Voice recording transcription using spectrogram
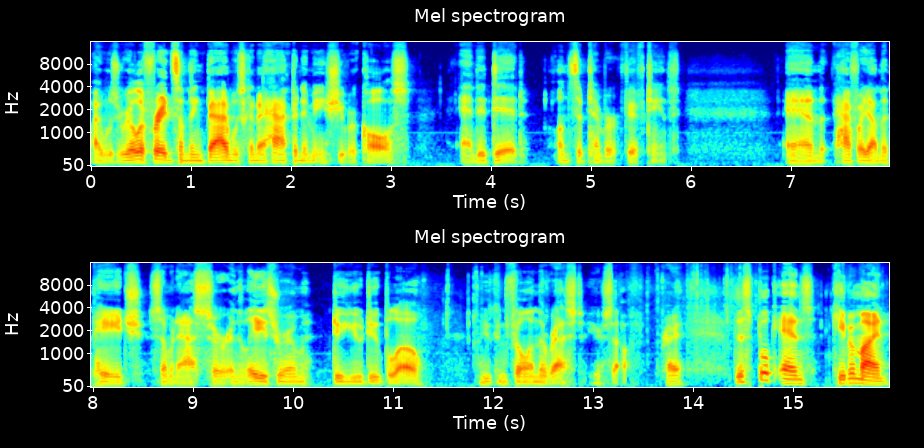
I was real afraid something bad was going to happen to me, she recalls. And it did on September 15th. And halfway down the page, someone asks her in the ladies' room, Do you do blow? You can fill in the rest yourself, right? This book ends, keep in mind,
